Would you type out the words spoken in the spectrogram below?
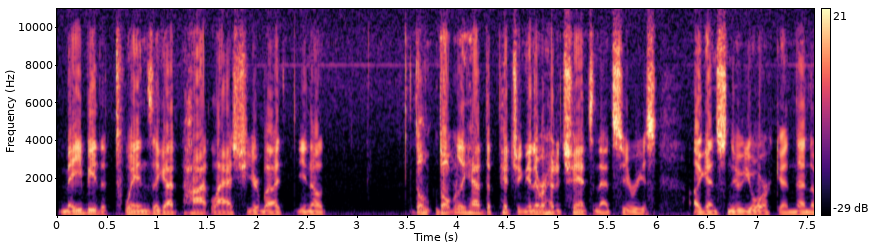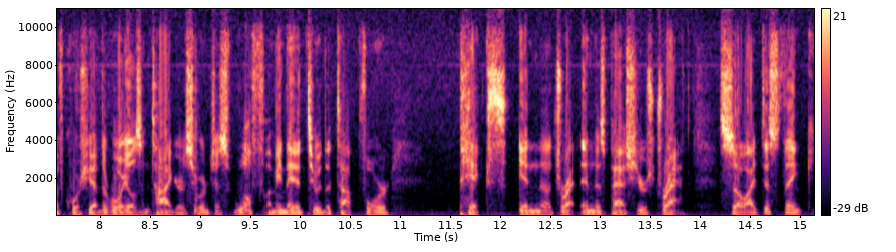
maybe the Twins, they got hot last year, but you know don't don't really have the pitching. They never had a chance in that series against New York. And then of course you have the Royals and Tigers who are just woof. I mean they had two of the top four picks in the dra- in this past year's draft. So I just think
